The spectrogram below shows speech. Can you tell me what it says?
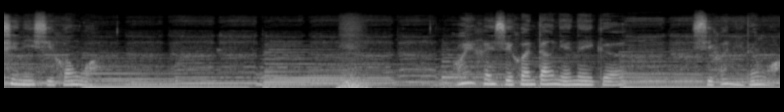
谢谢你喜欢我，我也很喜欢当年那个喜欢你的我。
